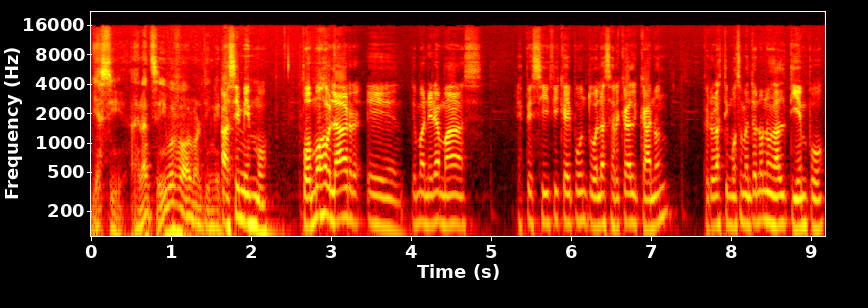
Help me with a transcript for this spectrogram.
Y así, adelante, sí, por favor, Martín. Así mismo, podemos hablar eh, de manera más específica y puntual acerca del canon, pero lastimosamente no nos da el tiempo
